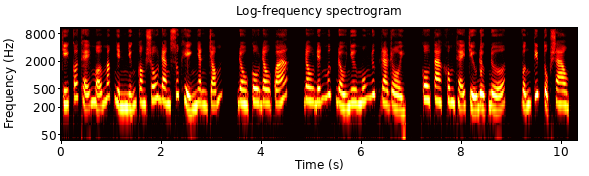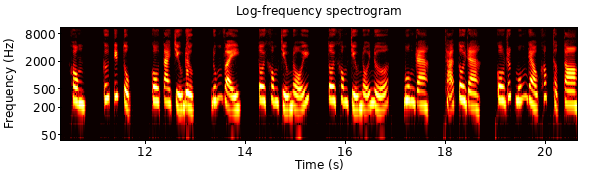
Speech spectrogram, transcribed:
chỉ có thể mở mắt nhìn những con số đang xuất hiện nhanh chóng, đầu cô đau quá, đau đến mức đầu như muốn nứt ra rồi, cô ta không thể chịu được nữa, vẫn tiếp tục sao, không, cứ tiếp tục, cô ta chịu được, đúng vậy, tôi không chịu nổi, tôi không chịu nổi nữa, buông ra, thả tôi ra, cô rất muốn gào khóc thật to,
